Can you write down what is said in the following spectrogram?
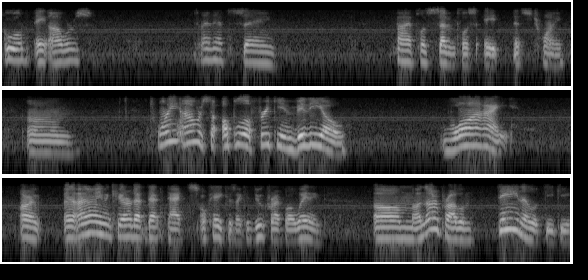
school, 8 hours. I'd have to say 5 plus 7 plus 8, that's 20. Um, 20 hours to upload a freaking video. Why? Alright, and I don't even care that, that that's okay, because I can do crap while waiting. Um, another problem, dang, I look geeky.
